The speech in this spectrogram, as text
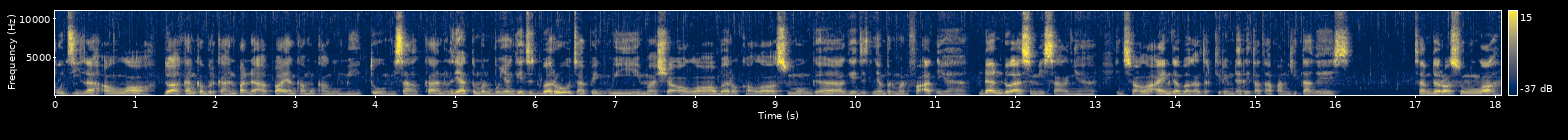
pujilah Allah. Doakan keberkahan pada apa yang kamu kagumi itu. Misalkan, lihat teman punya gadget baru, ucapin, wih, Masya Allah, Barokallah, semoga gadgetnya bermanfaat ya. Dan doa semisalnya. Insya Allah, Ain gak bakal terkirim dari tatapan kita, guys. Sabda Rasulullah,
